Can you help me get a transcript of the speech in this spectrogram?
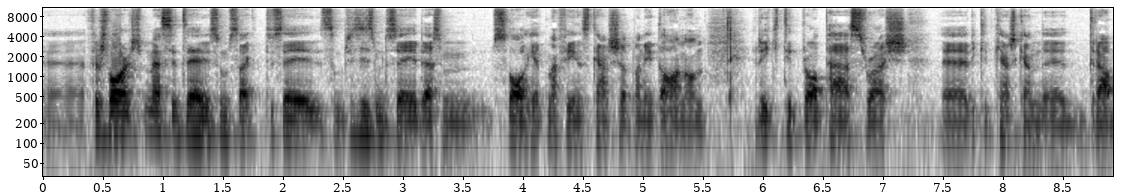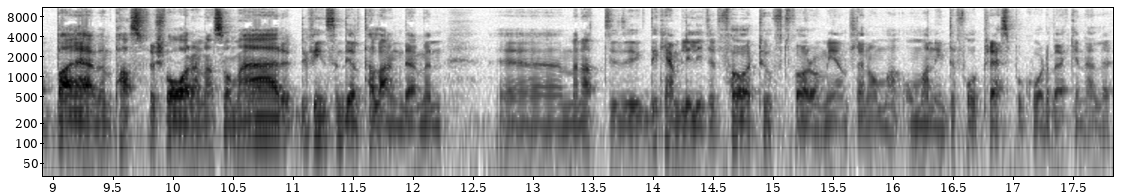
Eh, försvarsmässigt är det ju som sagt, du säger, som, precis som du säger, det som svagheterna finns kanske att man inte har någon riktigt bra pass rush. Eh, vilket kanske kan eh, drabba även passförsvararna som är, det finns en del talang där men men att det, det, kan bli lite för tufft för dem egentligen om man, om man inte får press på quarterbacken heller.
